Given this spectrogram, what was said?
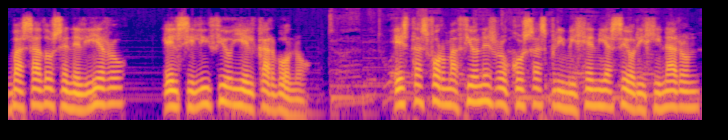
basados en el hierro, el silicio y el carbono. Estas formaciones rocosas primigenias se originaron,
